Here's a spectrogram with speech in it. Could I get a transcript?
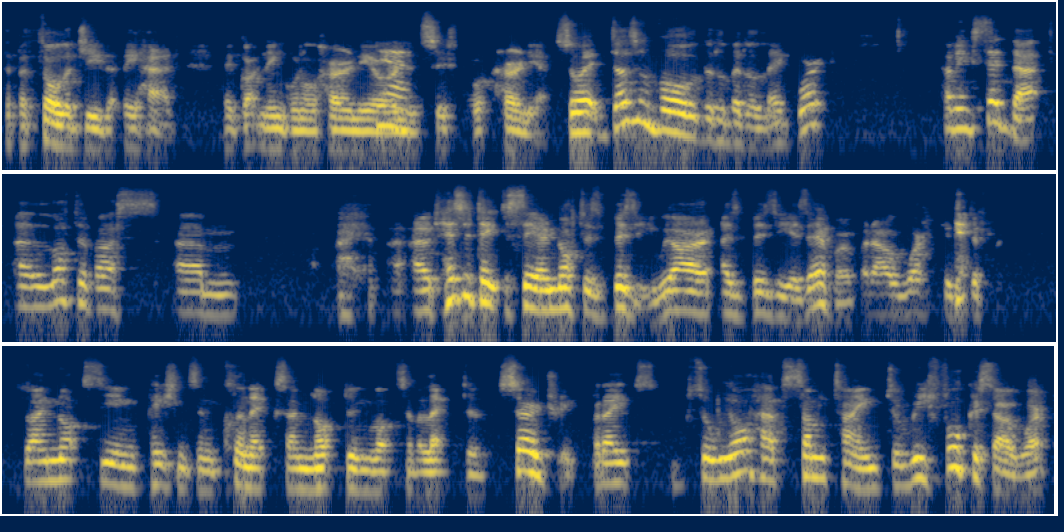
the pathology that they had they've got an inguinal hernia yeah. or an incisional hernia. So it does involve a little bit of legwork. Having said that, a lot of us, um, I, I, would hesitate to say, are not as busy. We are as busy as ever, but our work is different. So I'm not seeing patients in clinics. I'm not doing lots of elective surgery. But I, so we all have some time to refocus our work,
